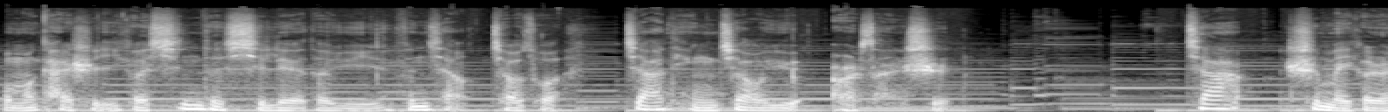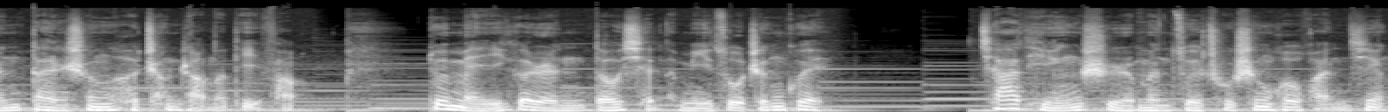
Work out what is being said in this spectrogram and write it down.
我们开始一个新的系列的语音分享，叫做《家庭教育二三事》。家是每个人诞生和成长的地方，对每一个人都显得弥足珍贵。家庭是人们最初生活环境，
